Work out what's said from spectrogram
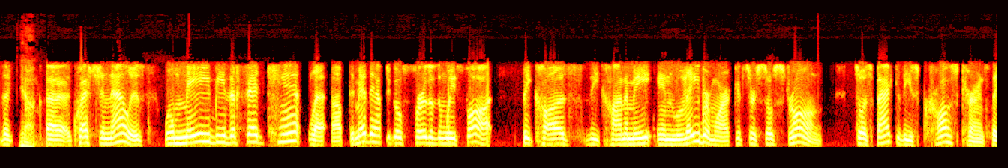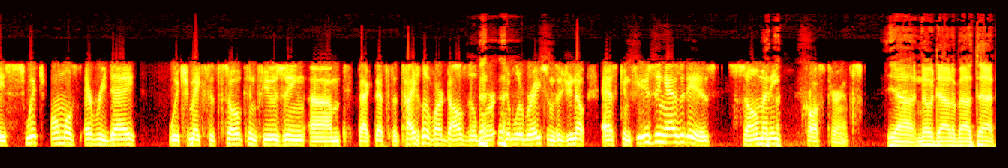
The yeah. uh, question now is, well, maybe the Fed can't let up. They maybe have to go further than we thought because the economy and labor markets are so strong. So it's back to these cross currents. They switch almost every day, which makes it so confusing. Um, in fact, that's the title of our Doll's deliberations, as you know. As confusing as it is, so many cross currents. Yeah, no doubt about that.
